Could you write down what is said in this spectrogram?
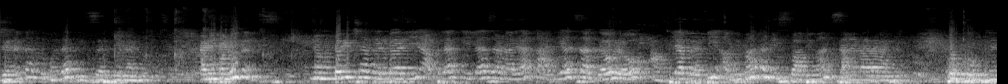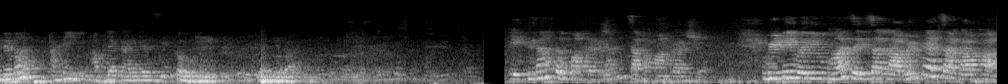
जनता तुम्हाला विसरली नाही. आणि म्हणूनच मुंबईच्या दरबारी आपला केला जाणाऱ्या कार्याचा गौरव आपल्या प्रति अभिमान आणि स्वाभिमान सांगणारा आहे. खूप खूप धन्यवाद आणि एकनाथ महाराजांचा हा महाराष्ट्र विटेवरी उभा जैसा लावण्याचा गाभा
